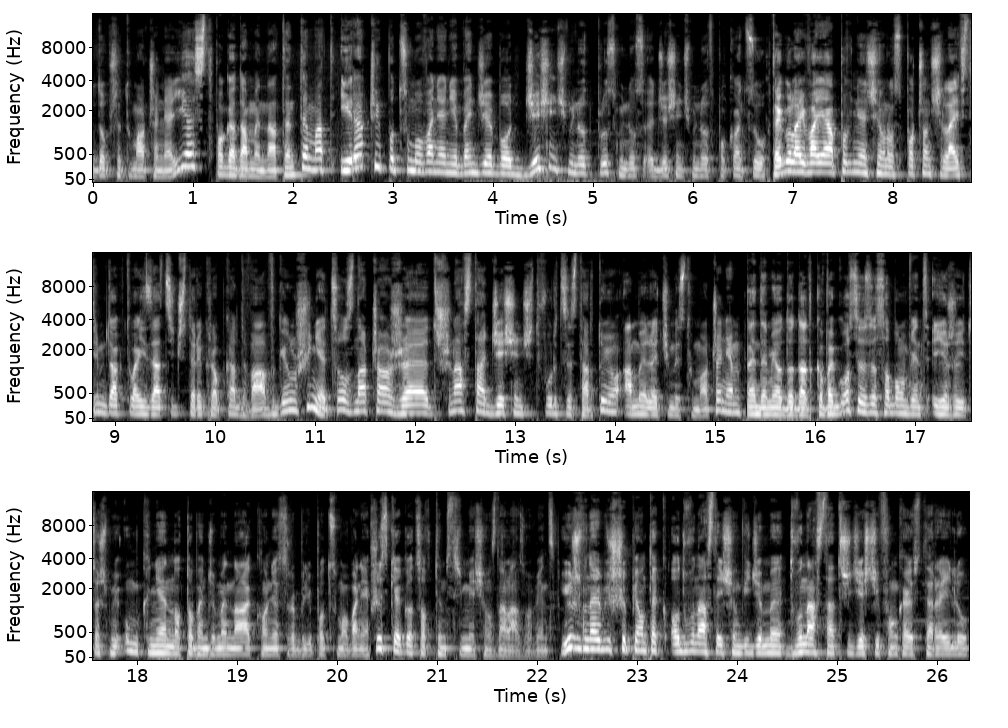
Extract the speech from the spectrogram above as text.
do przetłumaczenia jest, pogadamy na ten temat i raczej podsumowania nie będzie, bo 10 minut plus minus 10 minut po końcu tego live'a. Powinien się rozpocząć livestream do aktualizacji 4.2 w Genshinie, co oznacza, że 13.10 twórcy startują, a my lecimy z tłumaczeniem. Będę miał dodatkowe głosy ze sobą, więc jeżeli coś mi umknie, no to będziemy na koniec robili podsumowanie wszystkiego, co w tym streamie się znalazło, więc już w najbliższy piątek o 12 się widzimy, 12.30 w Honkai Star Railu,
